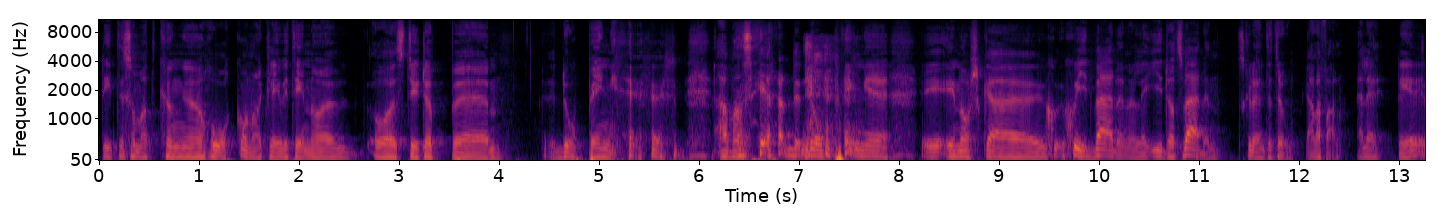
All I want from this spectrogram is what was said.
Det är inte som att kung Håkon har klivit in och, och styrt upp eh, doping, avancerad doping eh, i, i, norska skidvärlden eller idrottsvärlden. Skulle jag inte tro i alla fall. Eller det,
